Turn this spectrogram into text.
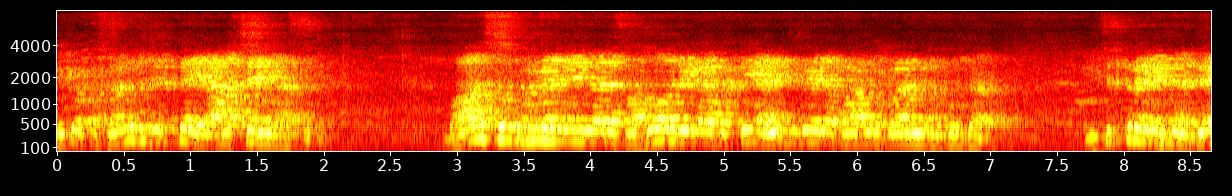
మీకు ఒక సంగతి చెప్తే ఆశ్చర్యం వేస్తుంది. బాలసుబ్రహ్మణ్యం గారి సహోదరి కాబట్టి ఐదు వేల పాటలు పాడింది అనుకుంటారు. విచిత్రం ఏంటంటే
